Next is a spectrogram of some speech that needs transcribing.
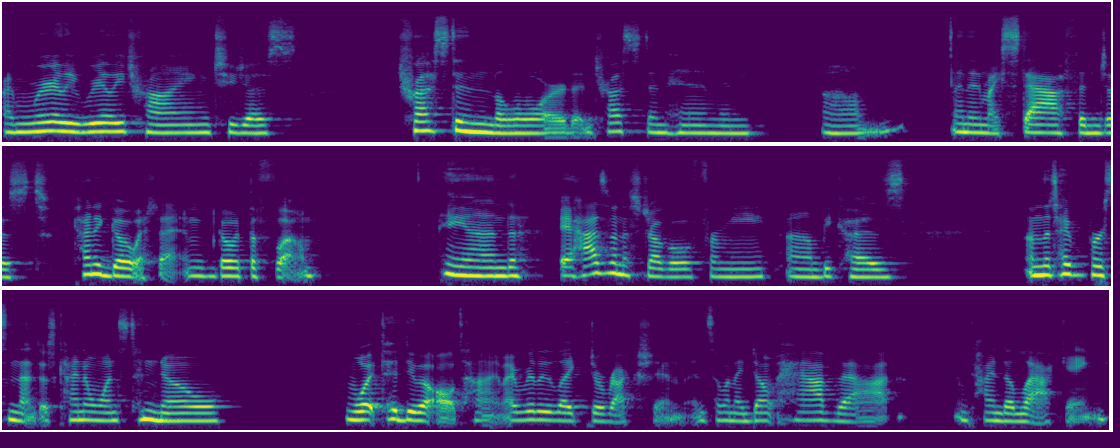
I'm really, really trying to just trust in the Lord and trust in Him and um, and in my staff and just kind of go with it and go with the flow. And it has been a struggle for me um, because I'm the type of person that just kind of wants to know what to do at all time. I really like direction, and so when I don't have that, I'm kind of lacking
